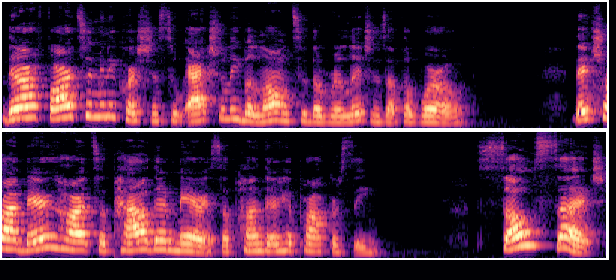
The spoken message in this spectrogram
There are far too many Christians who actually belong to the religions of the world. They try very hard to pile their merits upon their hypocrisy. So such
